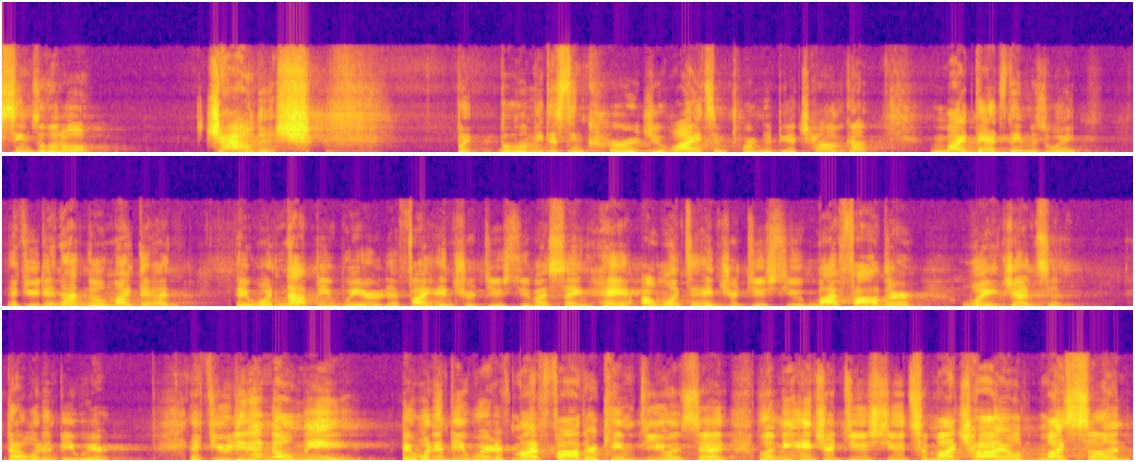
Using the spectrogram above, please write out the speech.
seems a little childish. But, but let me just encourage you why it's important to be a child of God. My dad's name is Wade. If you did not know my dad, it would not be weird if I introduced you by saying, Hey, I want to introduce you my father, Wade Jensen. That wouldn't be weird. If you didn't know me, it wouldn't be weird if my father came to you and said, Let me introduce you to my child, my son,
